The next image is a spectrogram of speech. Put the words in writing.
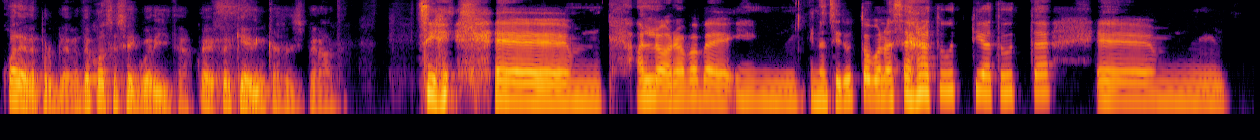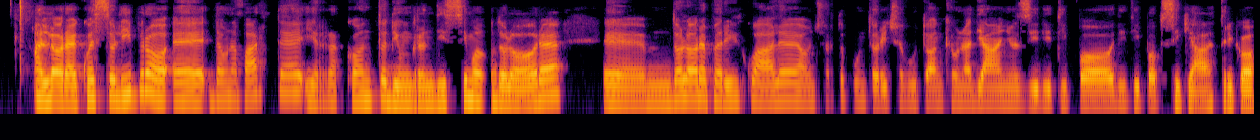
qual è il problema? Da cosa sei guarita? Perché eri in caso disperato? Sì, ehm, allora vabbè, in, innanzitutto buonasera a tutti a tutte. Ehm, allora, questo libro è da una parte il racconto di un grandissimo dolore, eh, dolore per il quale a un certo punto ho ricevuto anche una diagnosi di tipo, di tipo psichiatrico.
